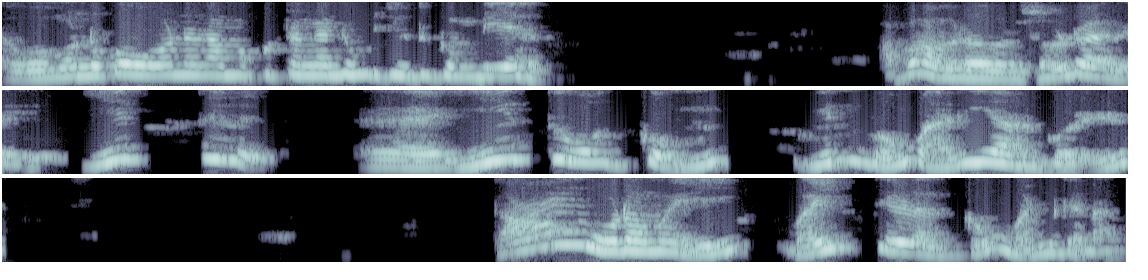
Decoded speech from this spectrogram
ஒவ்வொன்றுக்கும் ஒவ்வொன்று நம்ம குற்றம் கண்டுபிடிச்சிட்டு இருக்க முடியாது. அப்போ அவர் அவர் சொல்றாரு ஈத்து ஈத்துவக்கும் இன்பம் அறியார்கள் தாம் உடமை வைத்திழக்கும் வன்கனாக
